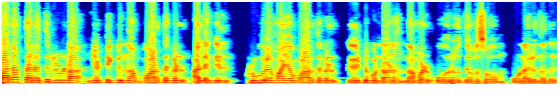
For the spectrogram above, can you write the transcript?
പല തരത്തിലുള്ള ഞെട്ടിക്കുന്ന വാർത്തകൾ അല്ലെങ്കിൽ ക്രൂരമായ വാർത്തകൾ കേട്ടുകൊണ്ടാണ് നമ്മൾ ഓരോ ദിവസവും ഉണരുന്നത്.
